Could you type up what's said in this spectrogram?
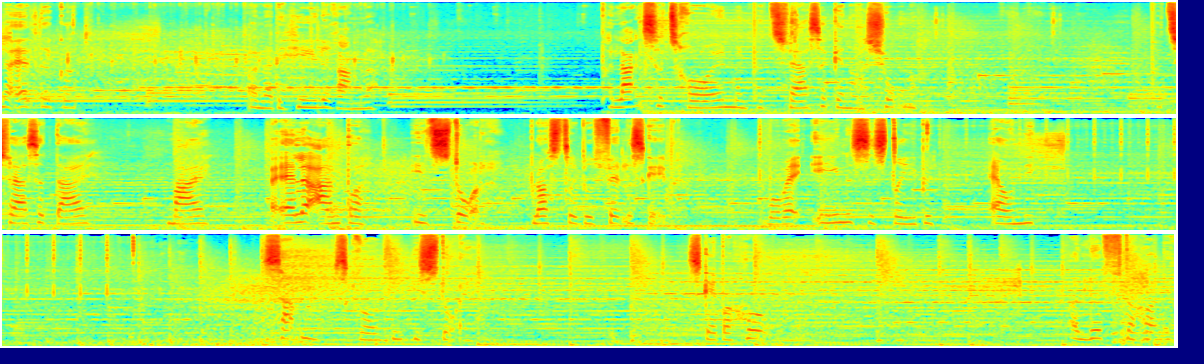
Når alt er godt, og når det hele ramler. På langs af trøjen, men på tværs af generationer. På tværs af dig, mig og alle andre i et stort, blåstribet fællesskab, hvor hver eneste stribe er unik Sammen skriver vi historie. Skaber håb og løfter holdet.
